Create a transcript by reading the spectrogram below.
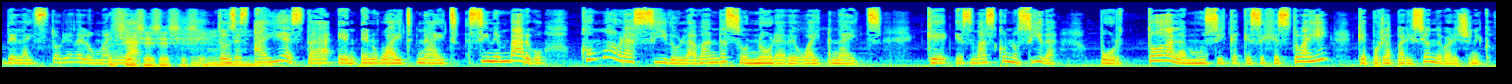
de la historia de la humanidad. Sí, sí, sí, sí, sí. Entonces ahí está en, en White Nights. Sin embargo, ¿cómo habrá sido la banda sonora de White Nights, que es más conocida por toda la música que se gestó ahí que por la aparición de Baryshnikov?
